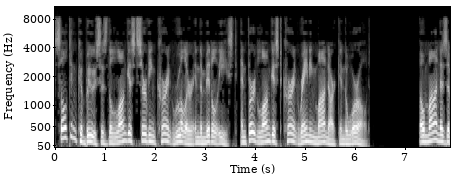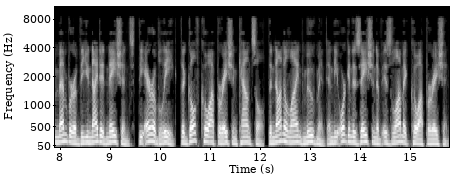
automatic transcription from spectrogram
Sultan Qaboos is the longest-serving current ruler in the Middle East, and third longest current reigning monarch in the world. Oman is a member of the United Nations, the Arab League, the Gulf Cooperation Council, the Non-Aligned Movement and the Organization of Islamic Cooperation.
